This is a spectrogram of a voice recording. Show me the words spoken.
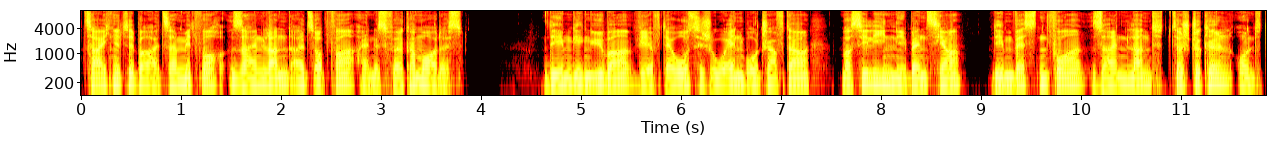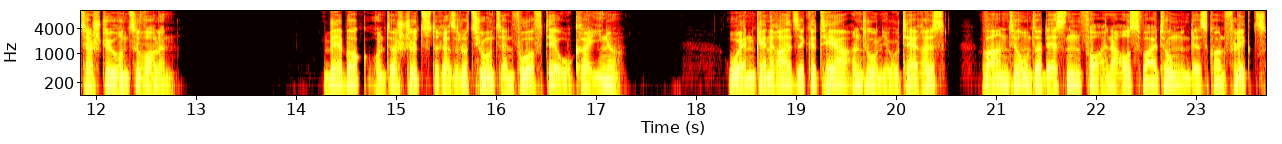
zeichnete bereits am Mittwoch sein Land als Opfer eines Völkermordes. Demgegenüber wirft der russische UN-Botschafter Wassili Nebenzia dem Westen vor, sein Land zerstückeln und zerstören zu wollen. Baerbock unterstützt Resolutionsentwurf der Ukraine. UN-Generalsekretär Antonio Guterres warnte unterdessen vor einer Ausweitung des Konflikts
